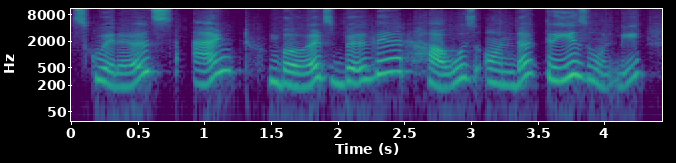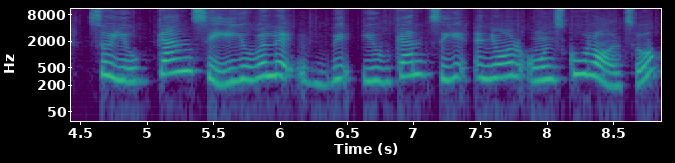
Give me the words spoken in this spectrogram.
squirrels and birds build their house on the trees only. So you can see, you will, you can see in your own school also,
